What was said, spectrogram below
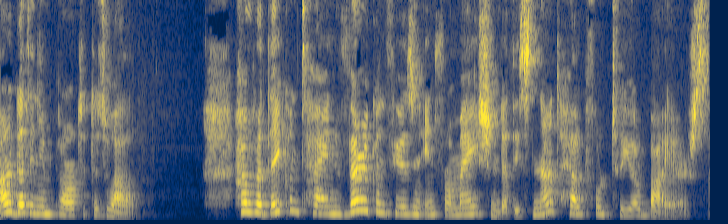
are getting imported as well. However, they contain very confusing information that is not helpful to your buyers.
